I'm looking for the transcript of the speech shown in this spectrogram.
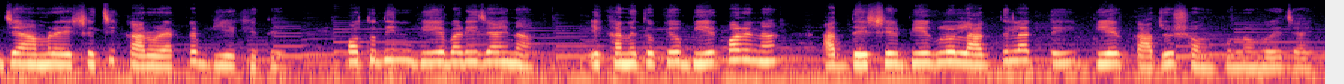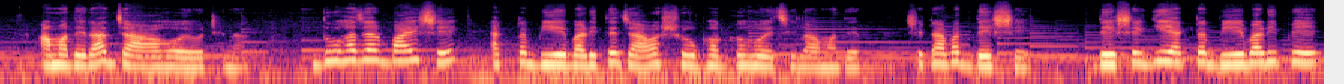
যে আমরা এসেছি কারোর একটা বিয়ে খেতে। কতদিন বিয়ে বাড়ি যায় না? এখানে তো কেউ বিয়ে করে না। আর দেশের বিয়েগুলো লাগতে লাগতেই বিয়ের কাজও সম্পূর্ণ হয়ে যায়। আমাদের আর যাওয়া হয়ে ওঠে না। দু হাজার বাইশে একটা বিয়ে বাড়িতে যাওয়ার সৌভাগ্য হয়েছিল আমাদের। সেটা আবার দেশে। দেশে গিয়ে একটা বিয়ে বাড়ি পেয়ে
